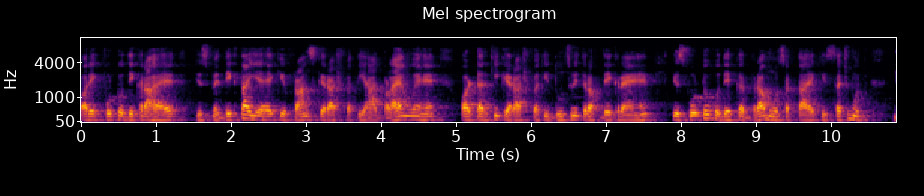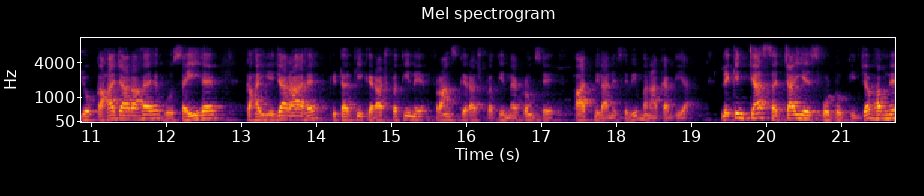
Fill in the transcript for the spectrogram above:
और एक फ़ोटो दिख रहा है, जिसमें दिखता यह है कि फ्रांस के राष्ट्रपति हाथ बढ़ाए हुए हैं और टर्की के राष्ट्रपति दूसरी तरफ़ देख रहे हैं। इस फ़ोटो को देखकर भ्रम हो सकता है कि सचमुच जो कहा जा रहा है वो सही है। कहा यह जा रहा है कि टर्की के राष्ट्रपति ने, फ्रांस के राष्ट्रपति मैक्रोन से हाथ मिलाने से भी मना कर दिया। लेकिन क्या सच्चाई है इस फ़ोटो की? जब हमने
